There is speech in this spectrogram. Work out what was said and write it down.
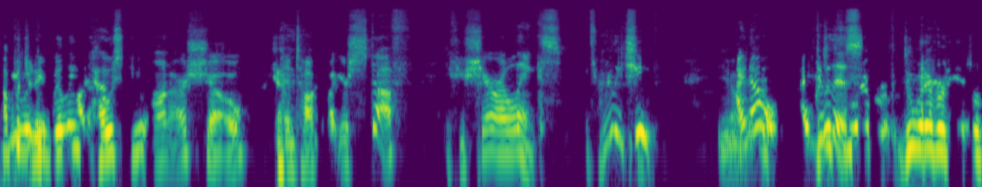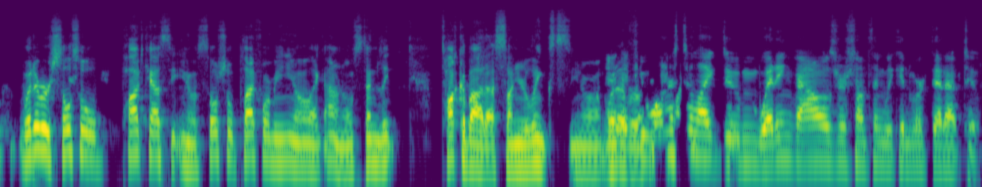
I'll we put would your be willing to host you on our show Yeah. and talk about your stuff if you share our links. It's really cheap. You know, I know. I do this. Whatever, do whatever, social- whatever social podcasting, you know, social platforming. You know, like I don't know, send link, talk about us on your links. You know, And whatever. if you want us to like do wedding vows or something, we can work that out too.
